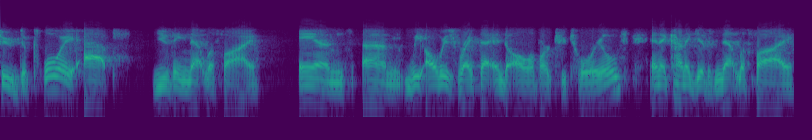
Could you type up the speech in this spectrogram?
to deploy apps using Netlify and um, we always write that into all of our tutorials, and it kind of gives Netlify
